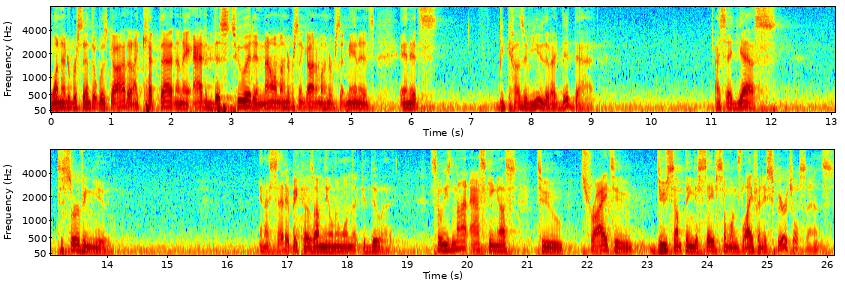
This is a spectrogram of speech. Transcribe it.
100% that was God, and I kept that, and I added this to it, and now I'm 100% God, I'm 100% man, and it's, and it's because of you that I did that. I said yes to serving you. And I said it because I'm the only one that could do it. So he's not asking us to try to do something to save someone's life in a spiritual sense.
